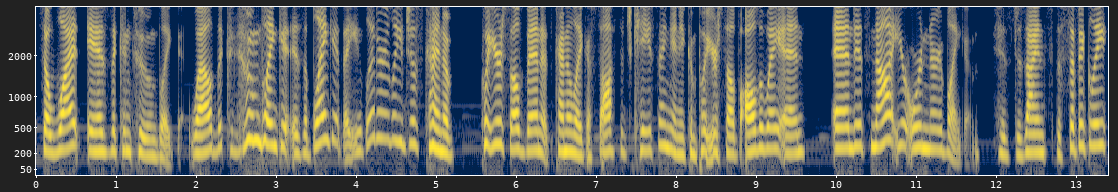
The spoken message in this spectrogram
So, what is the cocoon blanket? Well, the cocoon blanket is a blanket that you literally just kind of put yourself in. It's kind of like a sausage casing, and you can put yourself all the way in. And it's not your ordinary blanket. It's designed specifically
